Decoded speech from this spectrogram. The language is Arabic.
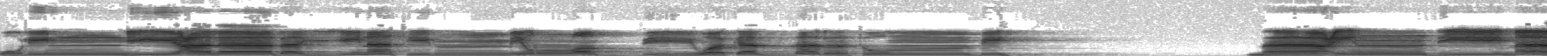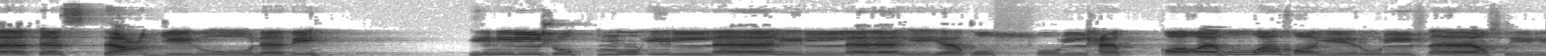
قُلْ إِنِّي عَلَىٰ بَيِّنَةٍ مِّن رَّبِّي وَكَذَّبْتُم بِهِ ۚ مَا عِندِي مَا تَسْتَعْجِلُونَ بِهِ ۚ إِنِ الْحُكْمُ إِلَّا لِلَّهِ ۖ يَقُصُّ الْحَقَّ ۖ وَهُوَ خَيْرُ الْفَاصِلِينَ.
